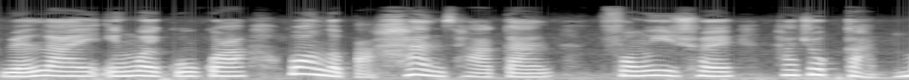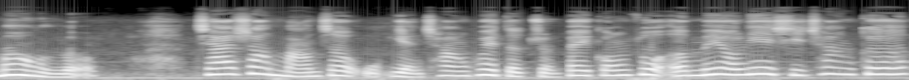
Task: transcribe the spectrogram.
原来，因为孤瓜忘了把汗擦干。风一吹，他就感冒了。加上忙着演唱会的准备工作，而没有练习唱歌，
